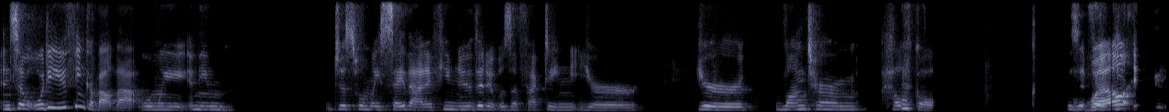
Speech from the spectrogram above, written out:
And so what do you think about that? When we i mean just when we say that if you knew that it was affecting your your long-term health goal well like-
